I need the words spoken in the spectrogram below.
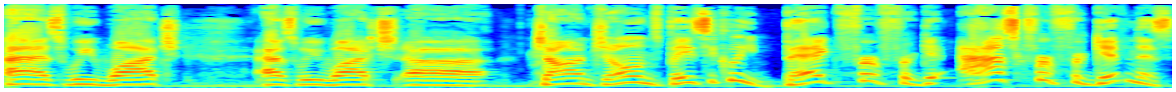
as we watch as we watch uh, John Jones basically beg for forgi- ask for forgiveness.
